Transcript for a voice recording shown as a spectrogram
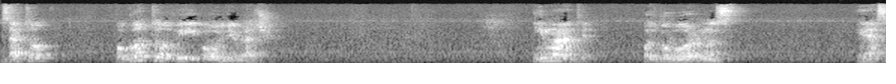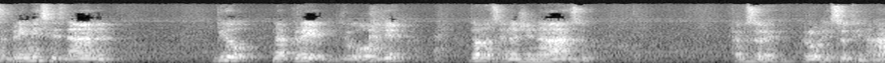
Zato, pogotovo vi ovdje, braću, imate odgovornost. Jer ja sam prije mjesec dana bio na grebu ovdje, dolaze na ženazu, kako zove, groblje sutina, a?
